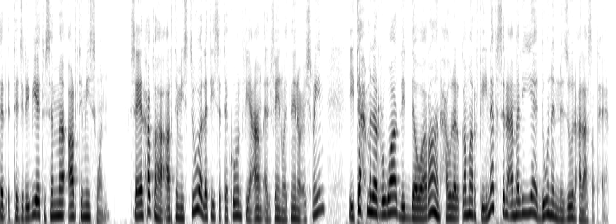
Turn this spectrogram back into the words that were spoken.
التجريبية تسمى أرتميس 1 سيلحقها أرتميس 2 التي ستكون في عام 2022 لتحمل الرواد للدوران حول القمر في نفس العملية دون النزول على سطحه.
